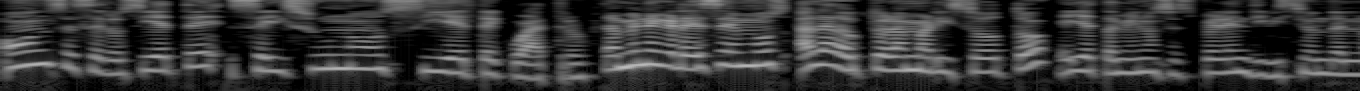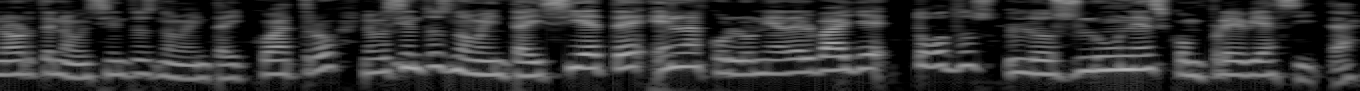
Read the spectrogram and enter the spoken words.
1107-6174. También agradecemos a la doctora Marisoto. Ella también nos espera en División del Norte 994, 997 en la Colonia del Valle todos los lunes con previa cita.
